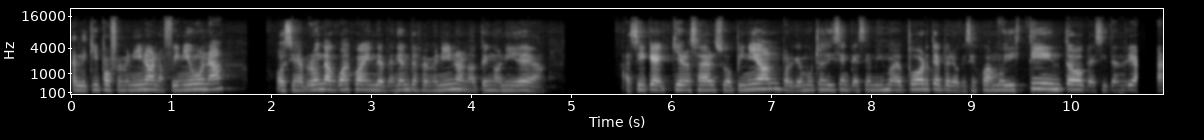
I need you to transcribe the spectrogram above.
al equipo femenino no fui ni una, o si me preguntan cuánto juega Independiente femenino, no tengo ni idea. Así que quiero saber su opinión, porque muchos dicen que es el mismo deporte, pero que se juega muy distinto, que si tendrían o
